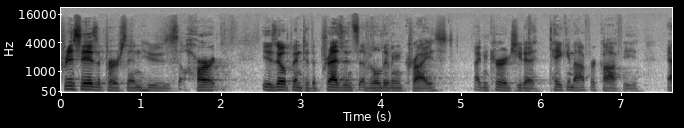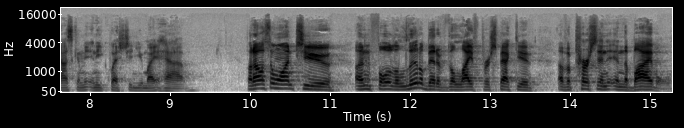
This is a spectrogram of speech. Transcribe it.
Chris is a person whose heart is open to the presence of the living Christ. I'd encourage you to take him out for coffee, ask him any question you might have. But I also want to unfold a little bit of the life perspective of a person in the Bible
